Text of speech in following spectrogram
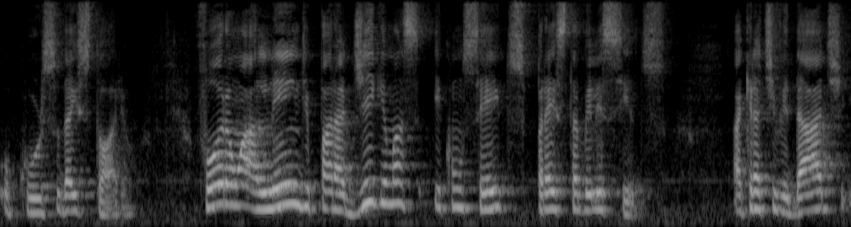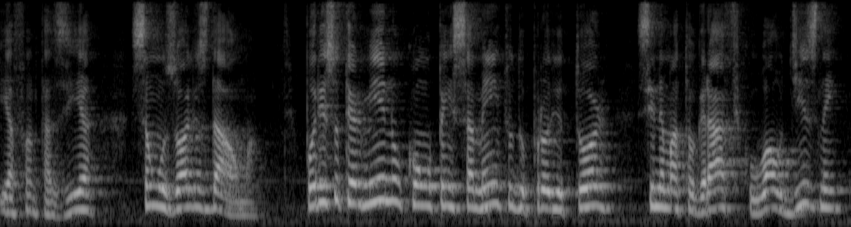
o curso da história foram além de paradigmas e conceitos pré-estabelecidos. A criatividade e a fantasia são os olhos da alma. Por isso termino com o pensamento do produtor cinematográfico Walt Disney:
